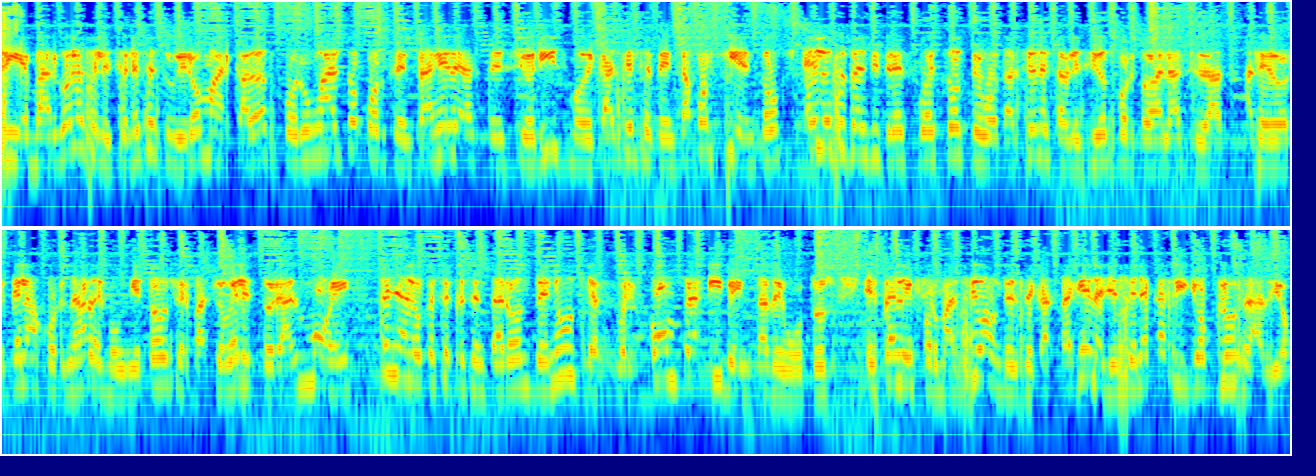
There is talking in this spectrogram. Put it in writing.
Sin embargo, las elecciones estuvieron marcadas por un alto porcentaje de abstencionismo de casi el 70% en los 73 puestos de votación establecidos por toda la ciudad. Alrededor de la jornada, el Movimiento de Observación Electoral MOE señaló que se presentaron denuncias sobre compra y venta de votos. Esta es la información desde Cartagena. Yesenia Carrillo, Plus Radio.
